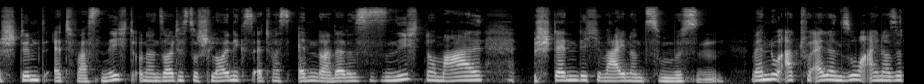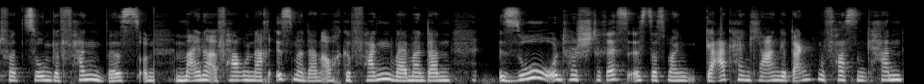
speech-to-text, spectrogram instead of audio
stimmt etwas nicht und dann solltest du schleunigst etwas ändern. Denn es ist nicht normal, ständig weinen zu müssen wenn du aktuell in so einer Situation gefangen bist und meiner Erfahrung nach ist man dann auch gefangen, weil man dann so unter Stress ist, dass man gar keinen klaren Gedanken fassen kann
